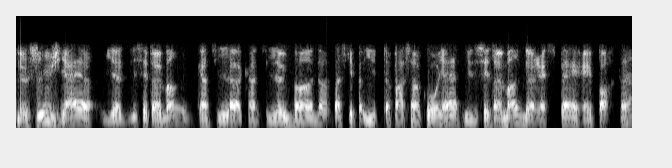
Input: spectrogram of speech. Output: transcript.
le juge, hier, il a dit c'est un manque quand il l'a quand il l'a eu dans, parce qu'il t'a passé en cours hier. Il dit c'est un manque de respect important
